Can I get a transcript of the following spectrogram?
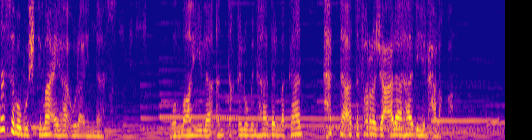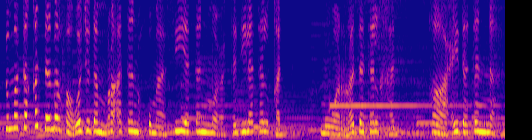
ما سبب اجتماع هؤلاء الناس؟ والله لا أنتقل من هذا المكان حتى أتفرج على هذه الحلقة. ثم تقدم فوجد امرأة خماسية معتدلة القد مورده الخد قاعدة النهد.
